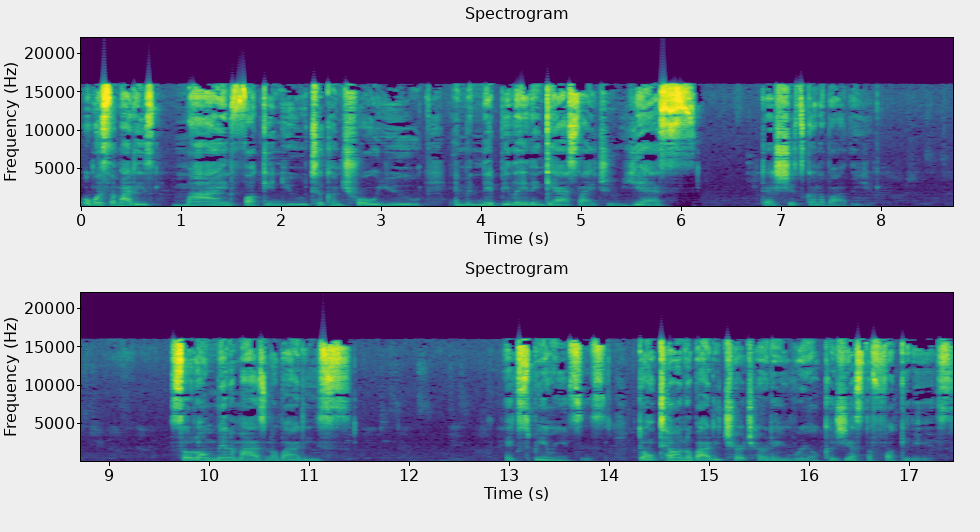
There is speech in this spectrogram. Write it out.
Or when somebody's mind fucking you to control you and manipulate and gaslight you, yes, that shit's gonna bother you. So don't minimize nobody's experiences. Don't tell nobody church hurt ain't real, because yes, the fuck it is.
